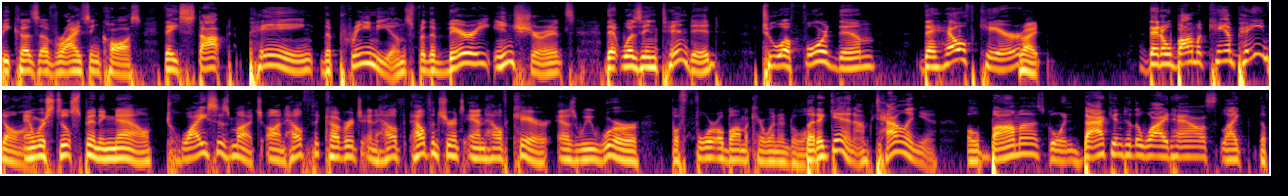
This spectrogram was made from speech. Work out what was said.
because of rising costs. They stopped paying the premiums for the very insurance that was intended to afford them the health care Right. that Obama campaigned on. And we're still spending now twice as much on health coverage and health health insurance and health care as we were before Obamacare went into law. But again, I'm telling you, Obama is going back into the White House like the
